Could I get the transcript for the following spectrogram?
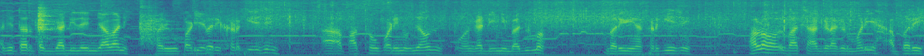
હજી તરત જ ગાડી લઈને જવાની. ફરી ઉપાડીએ. ફરી ખડકીએ છીએ. આ પાથો ઉપાડીને હું જાઉં છું. ગાડીની બાજુમાં ભરી અહીંયા ખડકીએ છીએ. હાલો, હવે પાછા આગળ આગળ મળીએ. આ ભરી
